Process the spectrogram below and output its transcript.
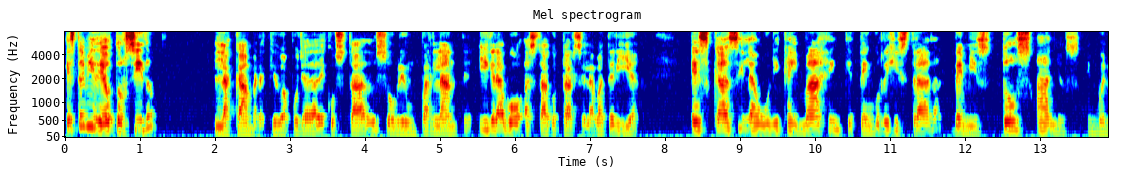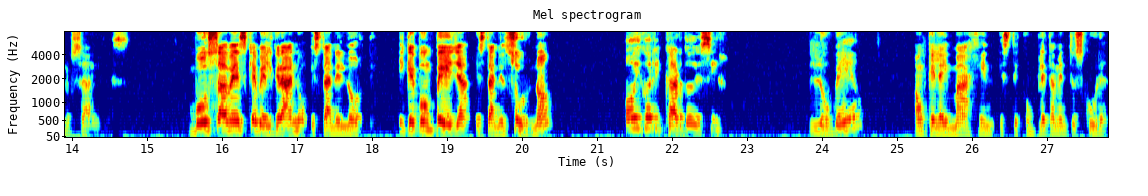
Este video torcido, la cámara quedó apoyada de costado sobre un parlante y grabó hasta agotarse la batería, es casi la única imagen que tengo registrada de mis dos años en Buenos Aires. Vos sabés que Belgrano está en el norte y que Pompeya está en el sur, ¿no? Oigo a Ricardo decir, lo veo, aunque la imagen esté completamente oscura,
